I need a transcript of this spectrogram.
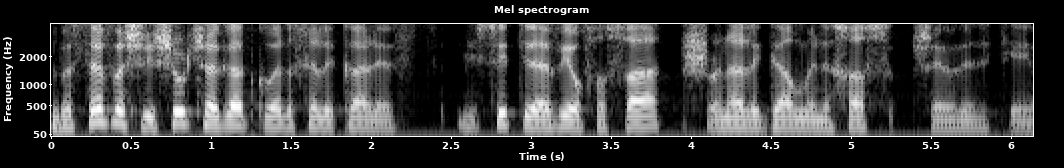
בספר שלישות של אגד כהן חלק א', ניסיתי להביא הוכחה שונה לגמרי לכך שהיולדת תהיה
